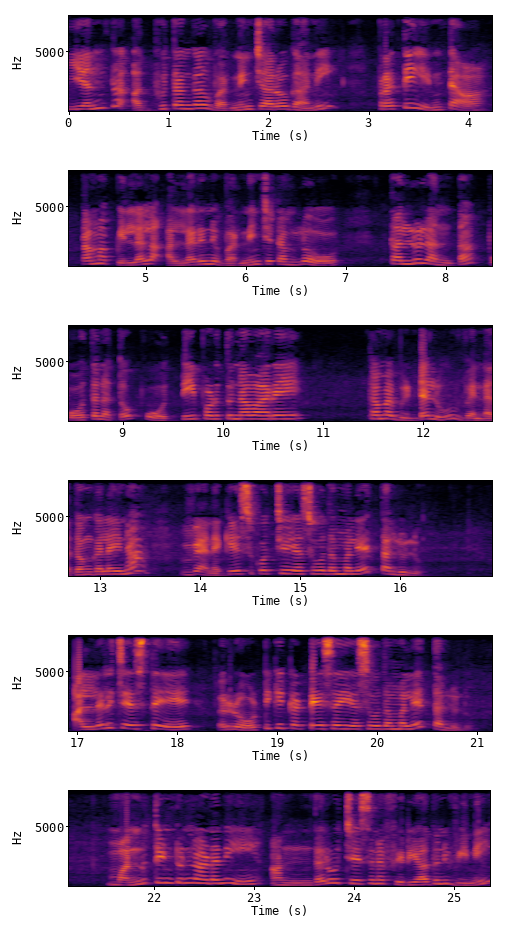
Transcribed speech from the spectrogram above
ఎంత అద్భుతంగా వర్ణించారో గాని ప్రతి ఇంట తమ పిల్లల అల్లరిని వర్ణించటంలో తల్లులంతా పోతనతో పోటీ పడుతున్నవారే. తమ బిడ్డలు వెన్న దొంగలైనా వెనకేసుకొచ్చే యశోదమ్మలే తల్లులు. అల్లరి చేస్తే రోటికి కట్టేసే యశోదమ్మలే తల్లులు. మన్ను తింటున్నాడని అందరూ చేసిన ఫిర్యాదుని విని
